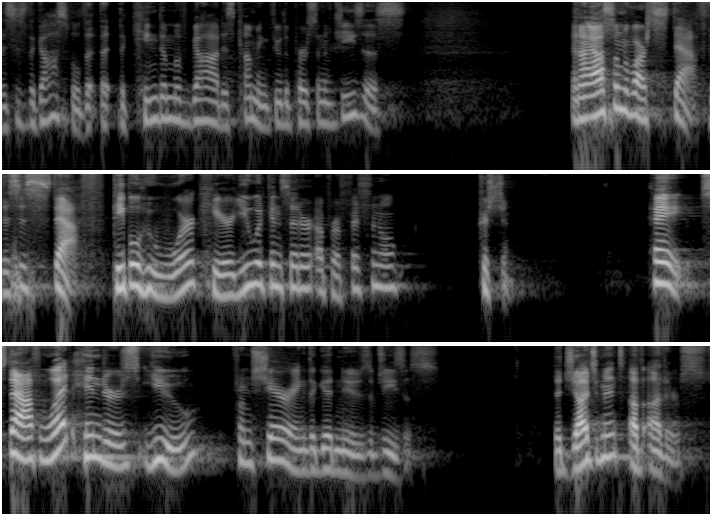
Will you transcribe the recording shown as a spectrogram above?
This is the gospel that, that the kingdom of god is coming through the person of jesus. And I asked some of our staff, this is staff, people who work here, you would consider a professional Christian. Hey, staff, what hinders you from sharing the good news of Jesus? The judgment of others.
